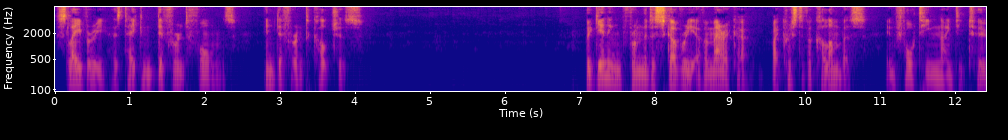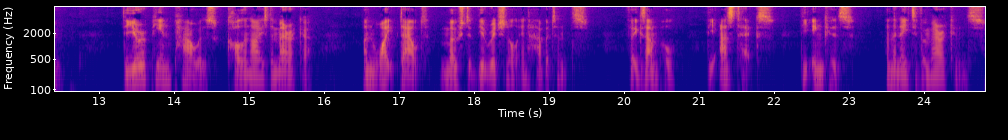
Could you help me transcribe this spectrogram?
slavery has taken different forms in different cultures. Beginning from the discovery of America by Christopher Columbus in 1492, the European powers colonized America and wiped out most of the original inhabitants, for example, the Aztecs, the Incas, and the Native Americans.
